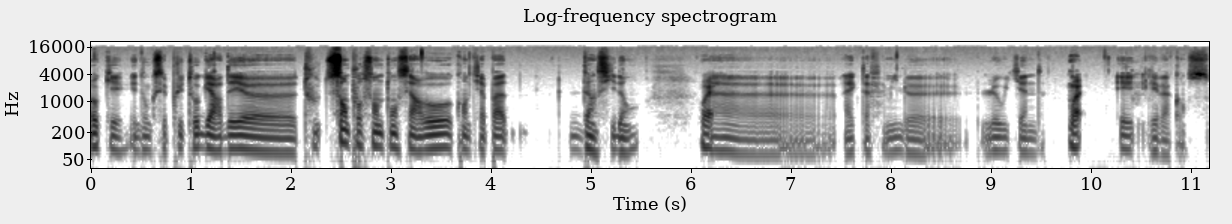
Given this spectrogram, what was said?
Ok. Et donc c'est plutôt garder euh, tout 100% de ton cerveau quand il n'y a pas d'incident. Ouais. euh, avec ta famille le, le week-end. Ouais. Et les vacances.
